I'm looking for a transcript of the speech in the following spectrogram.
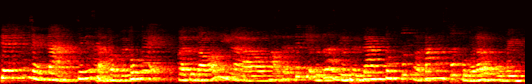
Trên những nền tảng, trên những sản phẩm về công nghệ. Và từ đó thì là họ sẽ tiết kiệm được rất là nhiều thời gian, công sức và tăng năng suất của người lao động của mình.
